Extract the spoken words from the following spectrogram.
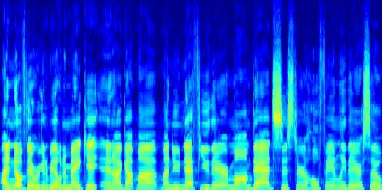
I didn't know if they were going to be able to make it. And I got my, my new nephew there mom, dad, sister, the whole family there. So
